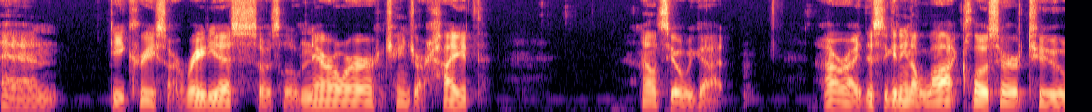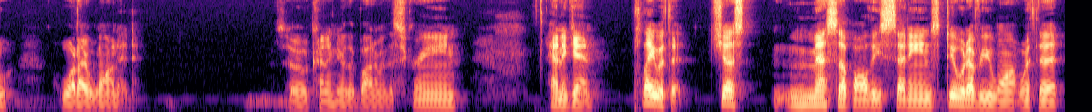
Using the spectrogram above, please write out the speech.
and decrease our radius so it's a little narrower, change our height. Now let's see what we got. All right, this is getting a lot closer to what I wanted. So kind of near the bottom of the screen. And again, play with it. Just mess up all these settings, do whatever you want with it.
